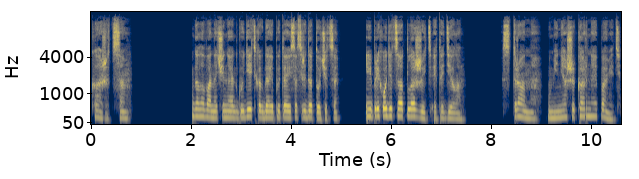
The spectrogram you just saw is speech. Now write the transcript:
Кажется. Голова начинает гудеть, когда я пытаюсь сосредоточиться, и приходится отложить это дело. Странно, у меня шикарная память.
